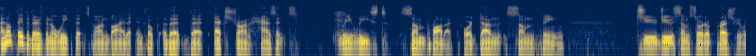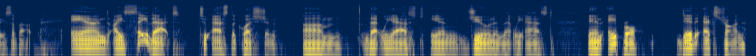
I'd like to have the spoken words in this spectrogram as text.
I don't think that there's been a week that's gone by that info that that Extron hasn't released some product or done something to do some sort of press release about. And I say that to ask the question um, that we asked in June and that we asked in April did Extron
